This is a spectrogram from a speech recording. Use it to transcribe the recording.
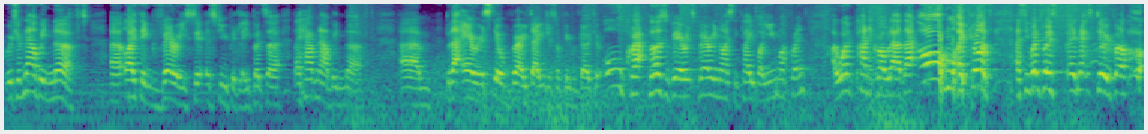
which have now been nerfed. Uh, I think very stupidly, but uh, they have now been nerfed. Um, but that area is still very dangerous for people to go through. Oh crap, Perseverance, very nicely played by you, my friend. I won't panic roll out of that. Oh my god! As he went for his uh, next two, but oh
